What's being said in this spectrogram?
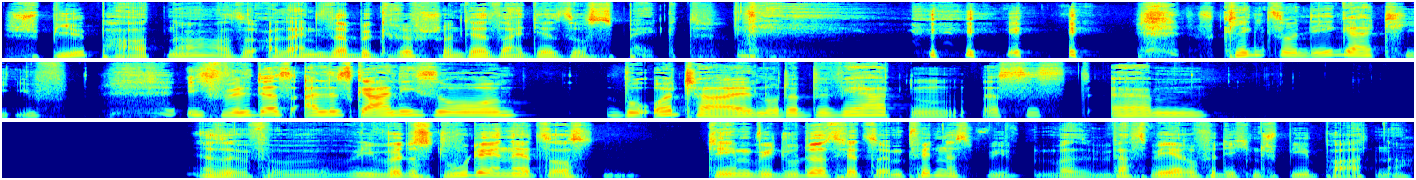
Spielpartner, also allein dieser Begriff schon, der sei dir suspekt. das klingt so negativ. Ich will das alles gar nicht so beurteilen oder bewerten. Das ist, ähm also, wie würdest du denn jetzt aus dem, wie du das jetzt so empfindest, wie, was, was wäre für dich ein Spielpartner?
